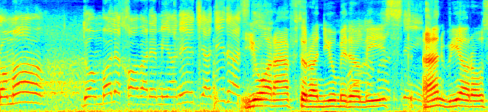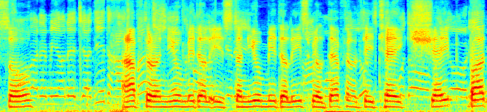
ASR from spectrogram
دنبال خاورمیانه جدید هستیم you are after a new Middle East and we are also after a new Middle East. The new Middle East will definitely take shape but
